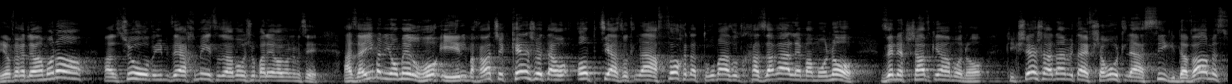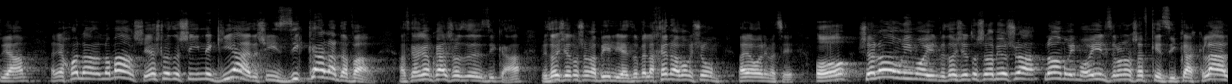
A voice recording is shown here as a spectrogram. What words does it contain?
היא הופכת לממונו, אז שוב, אם זה יחמיץ, אז יעבור שום בעלי רעיון למצא. אז האם אני אומר הועיל, מחמת שכן יש לו את האופציה הזאת להפוך את התרומה הזאת חזרה לממונו, זה נחשב כממונו, כי כשיש לאדם את האפשרות להשיג דבר מסוים, אני יכול לומר שיש לו איזושהי נגיעה, איזושהי זיקה לדבר. אז ככה גם כאן יש לו איזו זיקה, וזו שיטתו של רבי אליעזר, ולכן הוא יעבור משום בעלי רעיון למצא. או שלא אומרים הועיל, וזו שיטתו של רבי יהושע, לא אומרים הועיל, זה לא נחשב כזיקה כלל,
